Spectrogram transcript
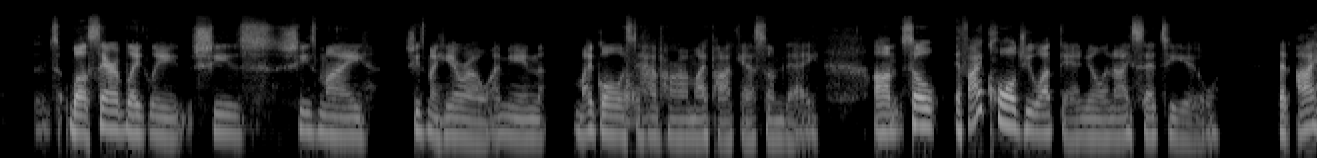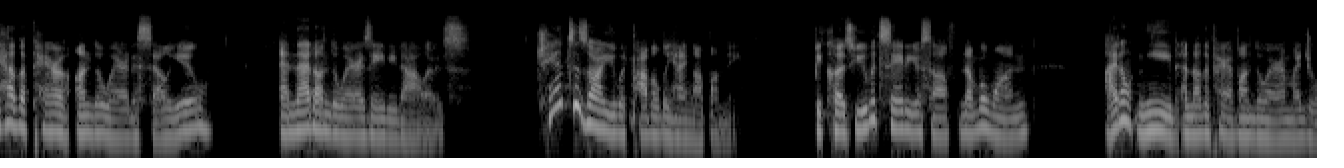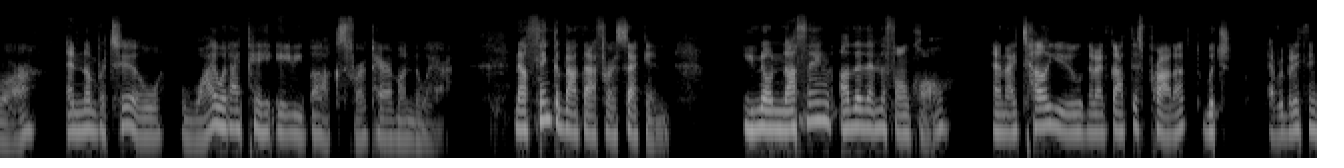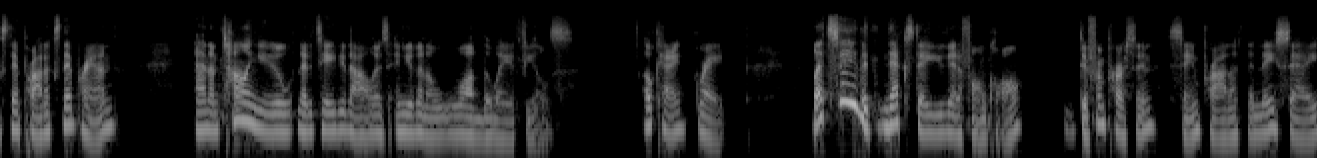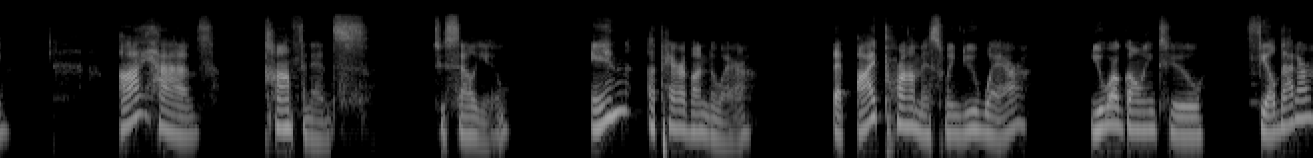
well, Sara Blakely. She's she's my she's my hero. I mean, my goal is to have her on my podcast someday. Um, so if I called you up, Daniel, and I said to you that I have a pair of underwear to sell you, and that underwear is eighty dollars, chances are you would probably hang up on me because you would say to yourself, number one, I don't need another pair of underwear in my drawer. And number two, why would I pay 80 bucks for a pair of underwear? Now, think about that for a second. You know nothing other than the phone call. And I tell you that I've got this product, which everybody thinks their product's their brand. And I'm telling you that it's $80 and you're going to love the way it feels. Okay, great. Let's say the next day you get a phone call, different person, same product, and they say, I have confidence to sell you in a pair of underwear that I promise when you wear, you are going to feel better.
